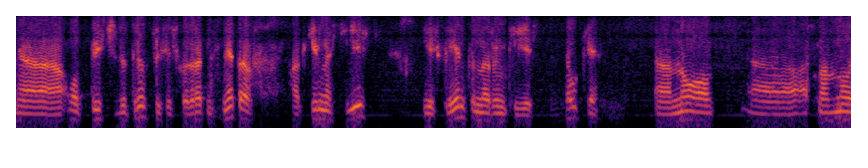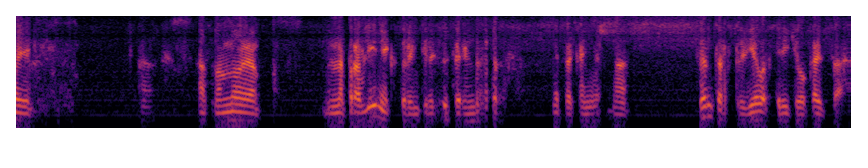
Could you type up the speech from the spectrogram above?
от 1000 до 3000 квадратных метров активность есть, есть клиенты на рынке, есть сделки, а, но а, основной, основное направление, которое интересует арендаторов, это, конечно, центр в пределах третьего кольца.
